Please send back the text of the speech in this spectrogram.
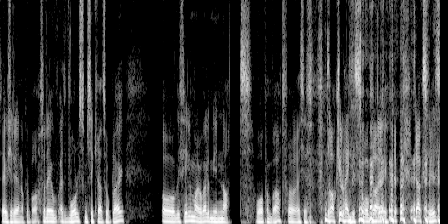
Så er jo ikke det noe bra. Så det er jo et voldsomt sikkerhetsopplegg. Og vi filmer jo veldig mye natt, åpenbart, for, er ikke, for Dracula er ikke så glad i dagslys.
